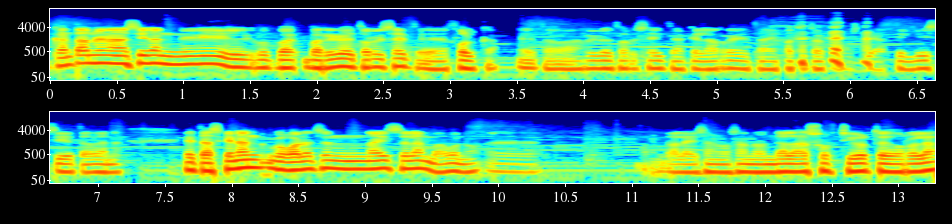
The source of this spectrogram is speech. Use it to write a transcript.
kanta honen hasieran niri ba- barriro etorri zait e, folka, eta barriro etorri zait akelarre eta ipatutako guztia, zildizi eta dana. Eta azkenan gogoratzen nahi zelan, ba, bueno, e, dala izango zen, ondala sortzi urte horrela,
